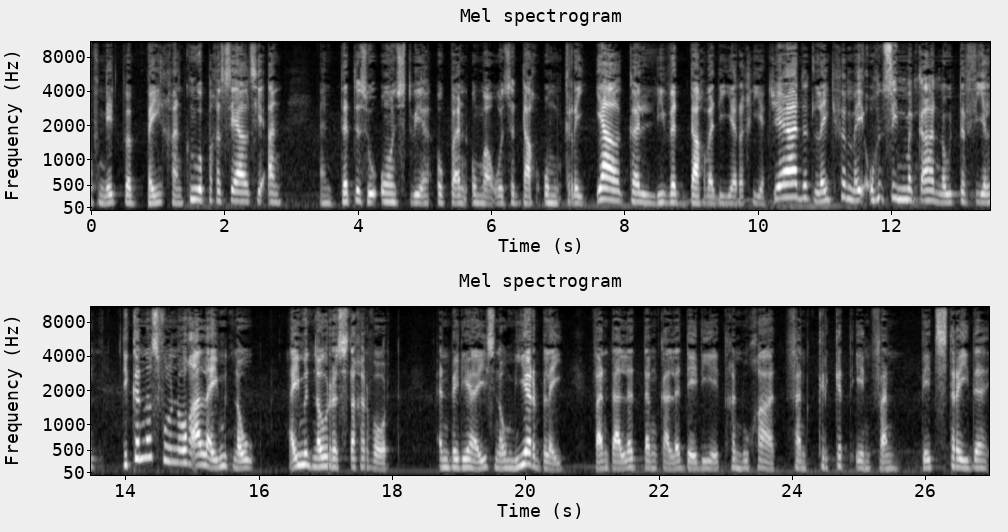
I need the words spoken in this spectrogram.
of net verbygaan knope geselsie aan. En dit is hoe ons twee oupa en ouma ons dag omkry. Elke liewe dag wat die Here gee. Ja dit lyk vir my ons sien mekaar nou te veel. Die kinders voel nog al hy moet nou hy moet nou rustiger word in by die huis nou meer bly want hulle dink hulle daddy het genoeg gehad van cricket en van wedstryde.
